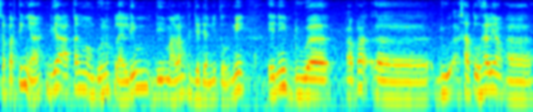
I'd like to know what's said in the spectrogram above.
Sepertinya dia akan membunuh Lelim di malam kejadian itu. Ini ini dua apa uh, dua satu hal yang uh,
